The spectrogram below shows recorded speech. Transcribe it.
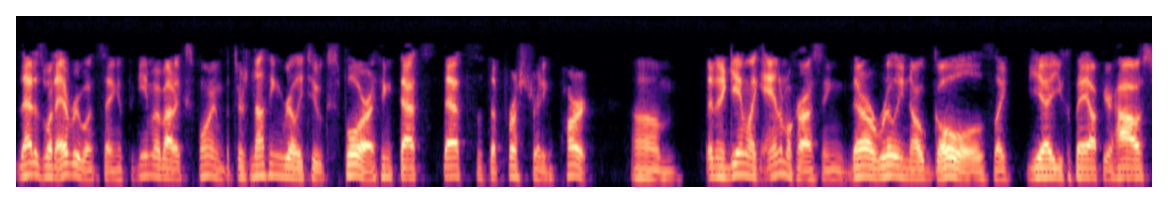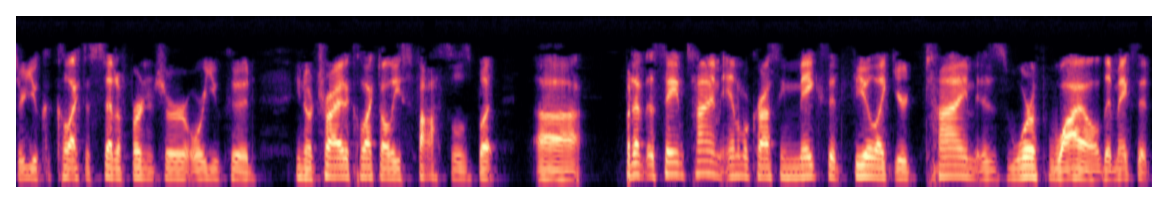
that is what everyone's saying. It's a game about exploring, but there's nothing really to explore. I think that's that's the frustrating part. Um, in a game like Animal Crossing, there are really no goals. Like, yeah, you could pay off your house, or you could collect a set of furniture, or you could, you know, try to collect all these fossils. But, uh, but at the same time, Animal Crossing makes it feel like your time is worthwhile. It makes it,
